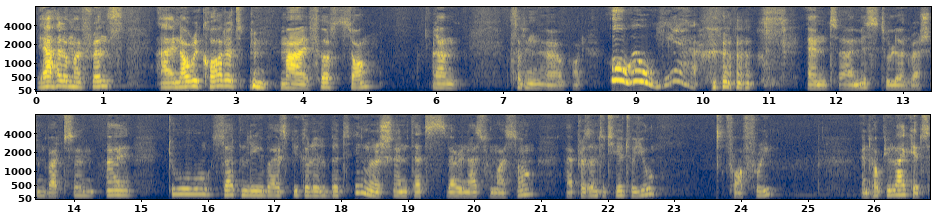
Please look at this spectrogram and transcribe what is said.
Yeah, hello my friends. I now recorded my first song. Um, something uh, about ooh, ooh yeah. and I miss to learn Russian, but um, I do certainly I speak a little bit English and that's very nice for my song. I present it here to you for free and hope you like it.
